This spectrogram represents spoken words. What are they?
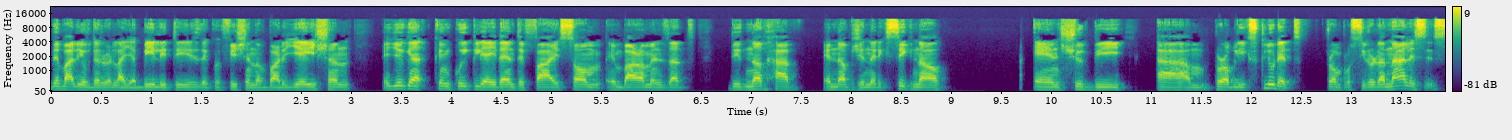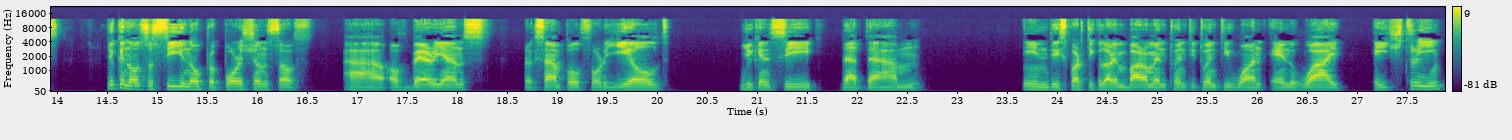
the value of the reliabilities, the coefficient of variation, and you can, can quickly identify some environments that did not have enough genetic signal and should be um, probably excluded from procedure analysis. You can also see, you know, proportions of uh, of variance. For example, for yield, you can see that um, in this particular environment, 2021 NYH3,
